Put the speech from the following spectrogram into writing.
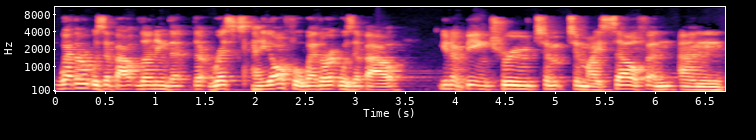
whether it was about learning that, that risks pay off or whether it was about you know being true to, to myself and and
